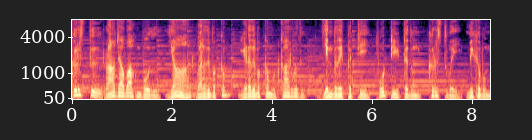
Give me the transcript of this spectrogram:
கிறிஸ்து ராஜாவாகும் போது யார் வலது பக்கம் இடது பக்கம் உட்காருவது? என்பதை பற்றி போட்டியிட்டதும் கிறிஸ்துவை மிகவும்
